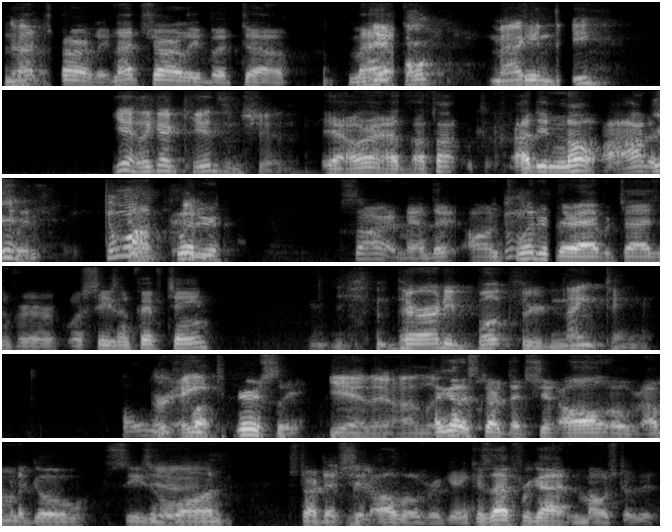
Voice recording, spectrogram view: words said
No. Not Charlie. Not Charlie, but uh, yeah, Mac. all- Mac and Dee. Yeah, they got kids and shit. Yeah. All right. I, I thought, I didn't know. Honestly. Come on, on, Twitter. Sorry, man. They're on Come Twitter. They're advertising for was season fifteen. They're already booked through 19. Holy Or fuck, eight. Seriously, Yeah, they, I, I got to start that shit all over. I'm gonna go season Dude. one, start that shit all over again because I've forgotten most of it.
